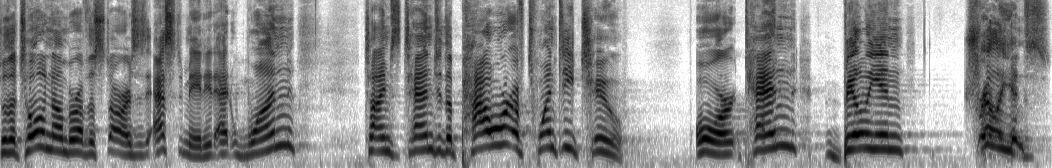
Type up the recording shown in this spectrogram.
So the total number of the stars is estimated at 1 times 10 to the power of 22, or 10 billion trillions.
